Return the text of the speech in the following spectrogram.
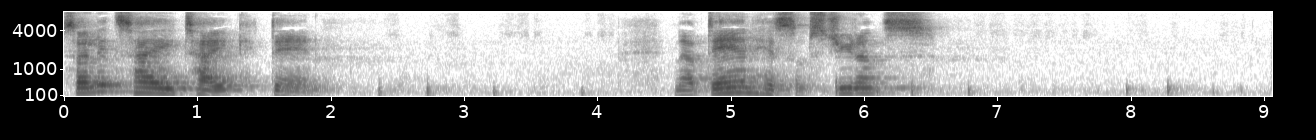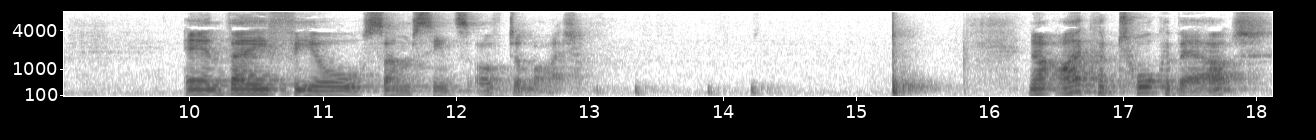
So let's say take Dan. Now, Dan has some students, and they feel some sense of delight. Now, I could talk about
